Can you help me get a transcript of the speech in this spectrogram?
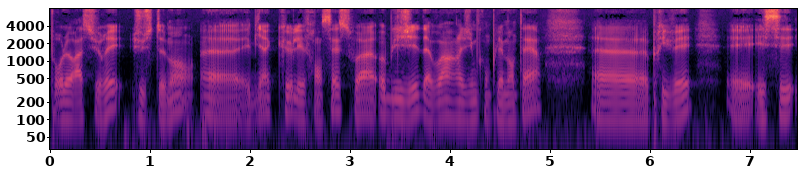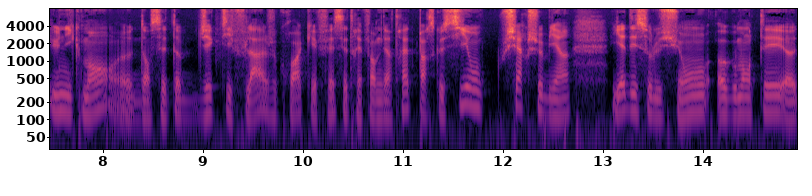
pour leur assurer justement eh bien que les Français soient obligés d'avoir un régime complémentaire privé. Et, c'est uniquement dans cet objectif-là, je crois, qu'est fait cette réforme des retraites. Parce que si on cherche bien, il y a des solutions. Augmenter, euh,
